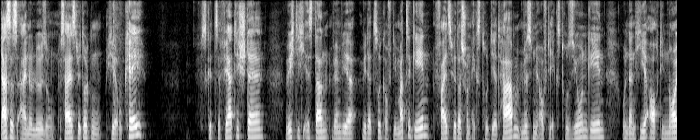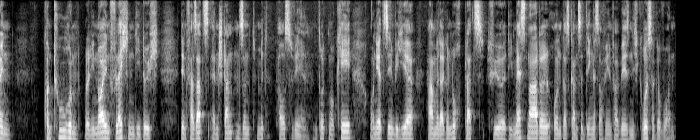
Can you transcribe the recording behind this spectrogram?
Das ist eine Lösung. Das heißt, wir drücken hier OK, Skizze fertigstellen. Wichtig ist dann, wenn wir wieder zurück auf die Matte gehen, falls wir das schon extrudiert haben, müssen wir auf die Extrusion gehen und dann hier auch die neuen Konturen oder die neuen Flächen, die durch den Versatz entstanden sind, mit auswählen. Drücken OK und jetzt sehen wir hier, haben wir da genug Platz für die Messnadel und das ganze Ding ist auf jeden Fall wesentlich größer geworden.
